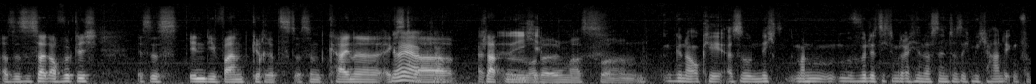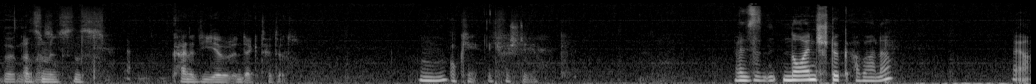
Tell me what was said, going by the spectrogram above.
Also es ist halt auch wirklich, es ist in die Wand geritzt. Es sind keine extra ja, klar. Platten Äh, ich- oder irgendwas, sondern Genau, okay. Also nicht, man würde jetzt nicht damit rechnen, dass hinter sich Mechaniken verbirgen. also oder so. zumindest keine, die ihr entdeckt hättet. Mhm. Okay, ich verstehe. Es sind neun Stück aber, ne? Ja,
